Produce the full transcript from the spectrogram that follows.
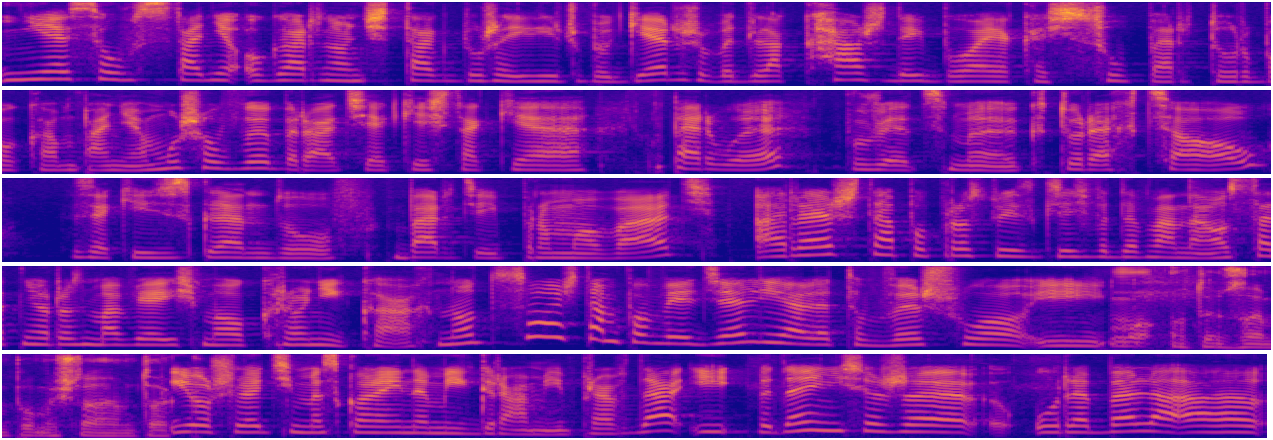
nie są w stanie ogarnąć tak dużej liczby gier, żeby dla każdej była jakaś super turbo kampania. Muszą wybrać jakieś takie perły, powiedzmy, które chcą z jakichś względów bardziej promować, a reszta po prostu jest gdzieś wydawana. Ostatnio rozmawialiśmy o kronikach. No coś tam powiedzieli, ale to wyszło i No, o tym samym pomyślałem, tak. już lecimy z kolejnymi grami, prawda? I wydaje mi się, że u Rebela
